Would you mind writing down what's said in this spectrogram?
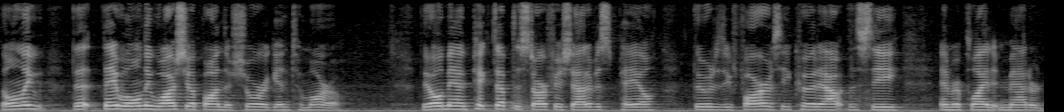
The only, that they will only wash up on the shore again tomorrow. The old man picked up the starfish out of his pail, threw it as far as he could out the sea, and replied it mattered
